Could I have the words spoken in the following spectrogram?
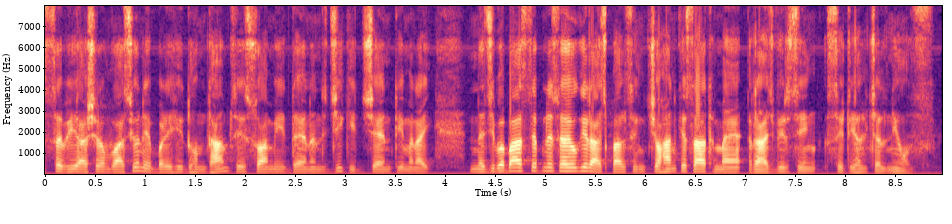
सभी आश्रम वासियों ने बड़े ही धूमधाम से स्वामी दयानंद जी की जयंती मनाई। नजीबाबाद से अपने सहयोगी राजपाल सिंह चौहान के साथ मैं राजवीर सिंह, सिटी हलचल न्यूज़।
